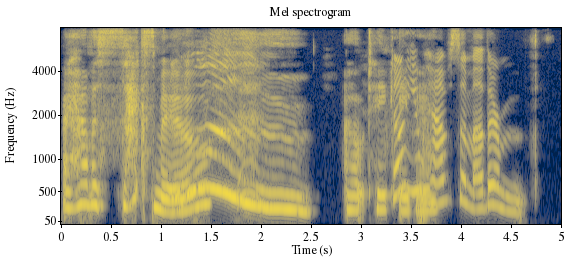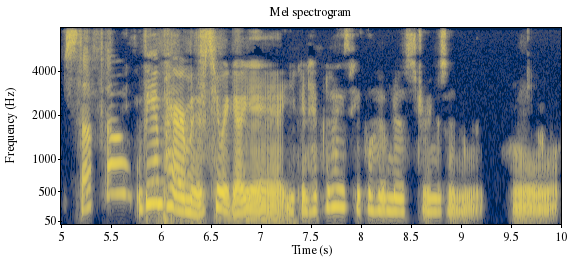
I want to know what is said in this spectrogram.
I have a sex move. Ooh. Oh, take Don't you have some other m- stuff though? vampire moves. Here we go. Yeah, yeah, yeah. You can hypnotize people who have no strings and roll.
